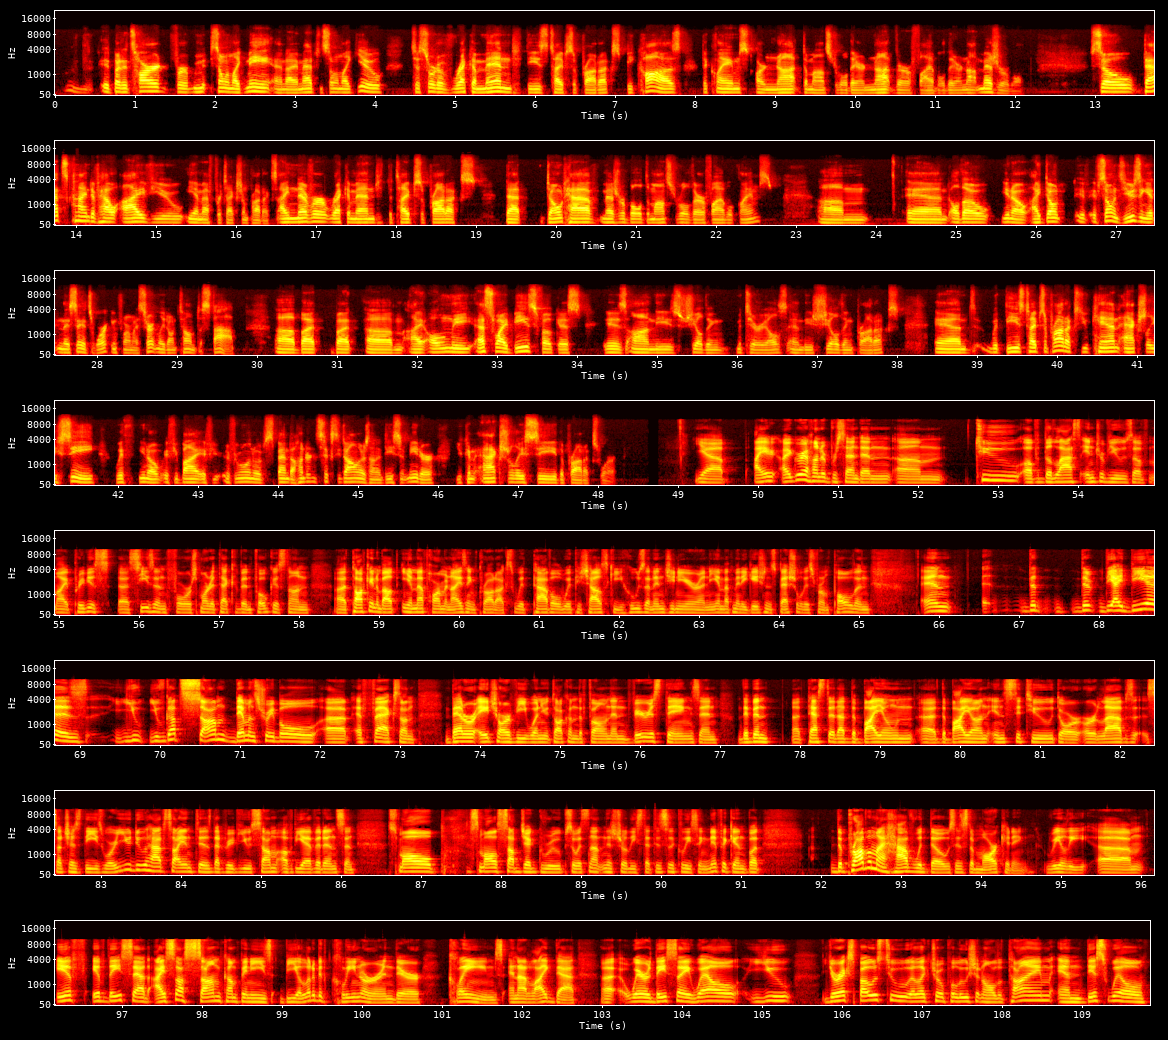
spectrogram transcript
it, but it's hard for someone like me, and I imagine someone like you, to sort of recommend these types of products because the claims are not demonstrable, they are not verifiable, they are not measurable. So that's kind of how I view EMF protection products. I never recommend the types of products that don't have measurable, demonstrable, verifiable claims. Um, and although, you know, I don't, if, if someone's using it and they say it's working for them, I certainly don't tell them to stop. Uh, but but um, I only SYB's focus is on these shielding materials and these shielding products. And with these types of products, you can actually see with, you know, if you buy, if you if you're willing to spend $160 on a decent meter, you can actually see the products work. Yeah, I I agree 100%. And um, two of the last interviews of my previous uh, season for Smarter Tech have been focused on uh, talking about EMF harmonizing products with Pavel Wypiszowski, who's an engineer and EMF mitigation specialist from Poland. And uh, the the the idea is you you've got some demonstrable uh, effects on better HRV when you talk on the phone and various things, and they've been uh, tested at the Bion, uh, the Bion Institute or, or labs such as these, where you do have scientists that review some of the evidence and small small subject groups, so it's not necessarily statistically significant. But the problem I have with those is the marketing. Really, um, if if they said I saw some companies be a little bit cleaner in their claims, and I like that, uh, where they say, well, you you're exposed to electro pollution all the time, and this will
